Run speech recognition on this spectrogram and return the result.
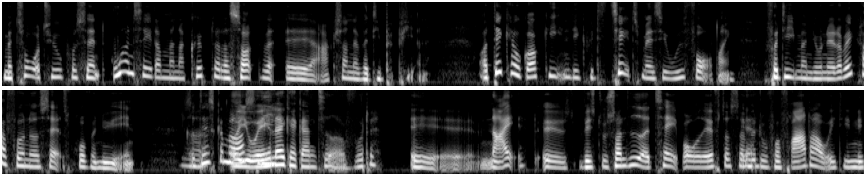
med 22 procent, uanset om man har købt eller solgt øh, aktierne værdipapirerne. Og det kan jo godt give en likviditetsmæssig udfordring, fordi man jo netop ikke har fået noget salgsproveny ind. Så det skal man og også jo heller ikke er garanteret at få det. Øh, nej, øh, hvis du så lider et tab året efter, så ja. vil du få fradrag i dine,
